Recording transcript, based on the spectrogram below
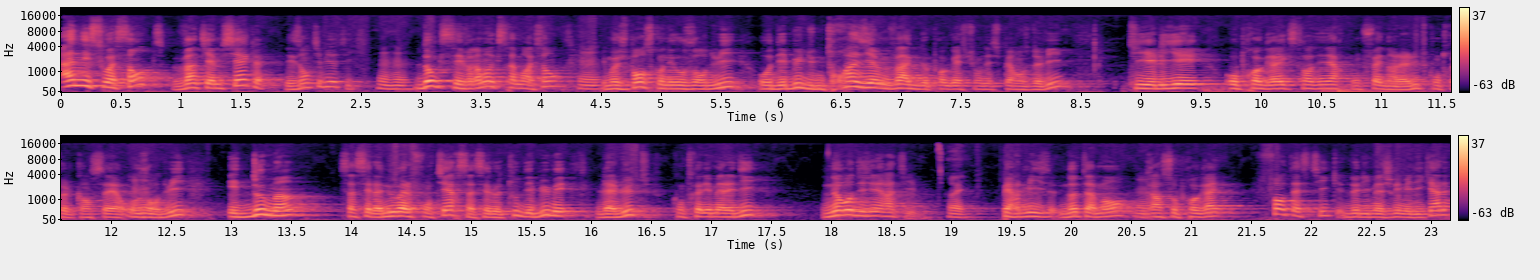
années 60, 20e siècle, les antibiotiques. Mm-hmm. Donc c'est vraiment extrêmement récent. Mm. Et moi je pense qu'on est aujourd'hui au début d'une troisième vague de progression d'espérance de vie qui est liée au progrès extraordinaire qu'on fait dans la lutte contre le cancer mm. aujourd'hui. Et demain, ça c'est la nouvelle frontière, ça c'est le tout début, mais la lutte contre les maladies neurodégénérative, permise notamment mm. grâce au progrès fantastiques de l'imagerie médicale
